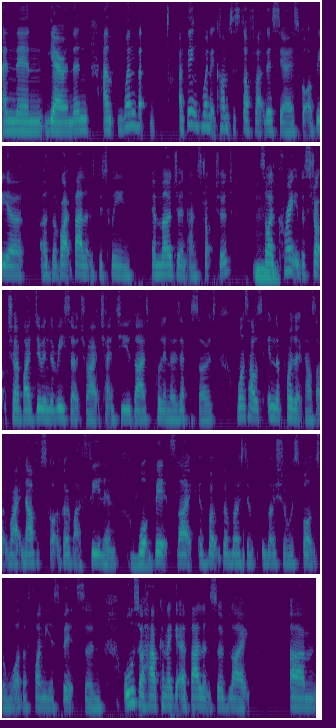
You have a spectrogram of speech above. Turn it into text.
and then yeah and then and when the i think when it comes to stuff like this yeah it's got to be a, a the right balance between emergent and structured so Mm. i'd created the structure by doing the research right chatting to you guys pulling those episodes once i was in the project i was like right now i've just got to go by feeling Mm. what bits like evoke the most emotional response or what are the funniest bits and also how can i get a balance of like um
